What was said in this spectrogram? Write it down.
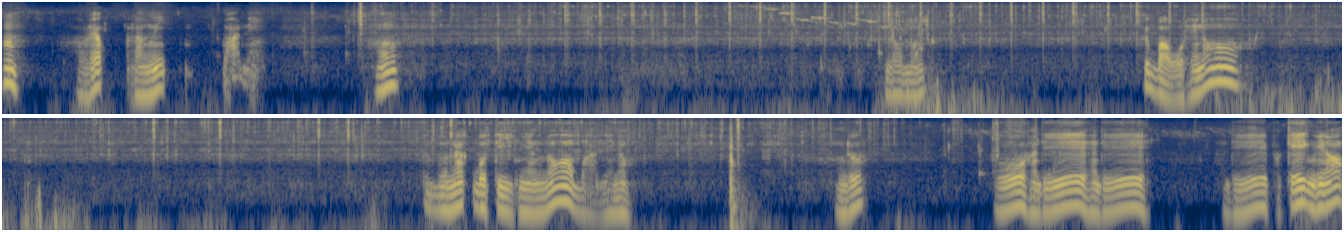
อืมเอาแล้วหลังนี้บาทนี้ ลองมึงคือเบาแท้เนาะเป็นบนักบตีอย่างน้อบาทนี่เนาะดูโอ้ฮันดีฮันดีฮันดีปลาเก้งพี่น้อง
